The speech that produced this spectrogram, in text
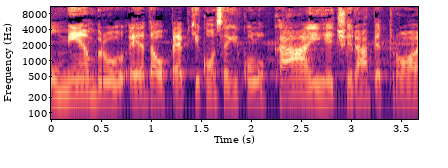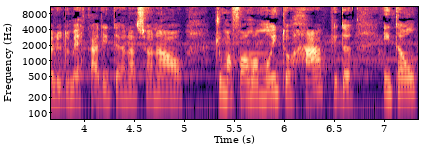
um membro é, da OPEP que consegue colocar e retirar petróleo do mercado internacional de uma forma muito rápida. Então,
